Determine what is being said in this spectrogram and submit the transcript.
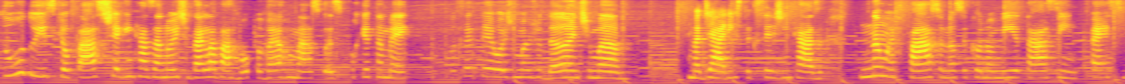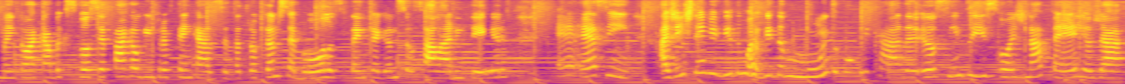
tudo isso que eu faço, chega em casa à noite, vai lavar roupa, vai arrumar as coisas, porque também você ter hoje uma ajudante, uma uma diarista que seja em casa não é fácil, a nossa economia tá assim péssima, então acaba que se você paga alguém para ficar em casa, você tá trocando cebola, você tá entregando seu salário inteiro. É, é, assim, a gente tem vivido uma vida muito complicada. Eu sinto isso hoje na pele, eu já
